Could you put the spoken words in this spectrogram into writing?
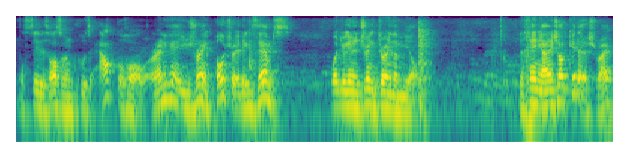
we'll see this also includes alcohol or anything that you drink, pocher, it exempts what you're going to drink during the meal the chen yain shal kiddush, right?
